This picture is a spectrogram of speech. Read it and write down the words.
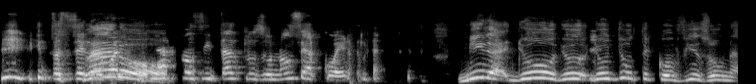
Entonces, ¡Claro! las cositas, pues uno se acuerda. Mira, yo, yo, yo, yo te confieso una,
